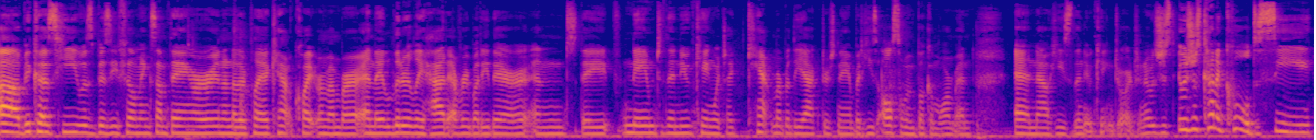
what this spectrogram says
uh, because he was busy filming something or in another play. I can't quite remember. And they literally had everybody there and they named the new king, which I can't remember the actor's name, but he's also in Book of Mormon. And now he's the new King George. And it was just it was just kind of cool to see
